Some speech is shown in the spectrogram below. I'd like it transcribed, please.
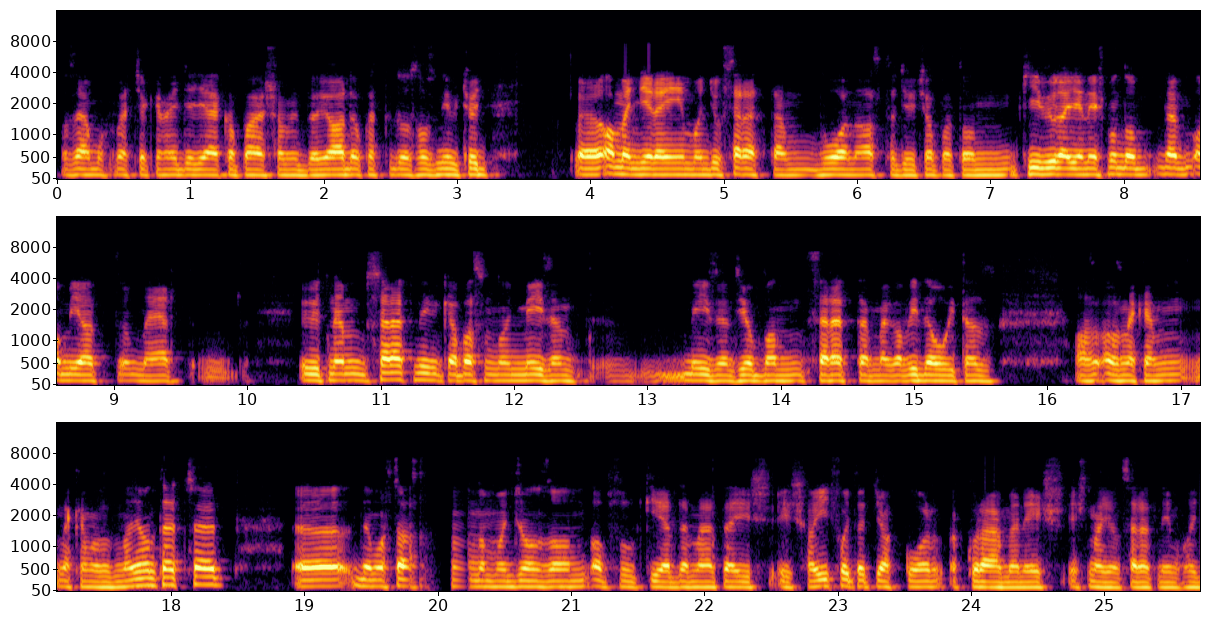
az elmúlt meccseken egy-egy elkapás, amiből yardokat tudod hozni, úgyhogy amennyire én mondjuk szerettem volna azt, hogy ő csapaton kívül legyen, és mondom, nem amiatt, mert őt nem szeretném, inkább azt mondom, hogy Mézent, Mézent jobban szerettem, meg a videóit az, az, az nekem, nekem az nagyon tetszett, de most azt mondom, hogy Johnson abszolút kiérdemelte, és, és ha így folytatja, akkor, akkor elmen, és, és nagyon szeretném, hogy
